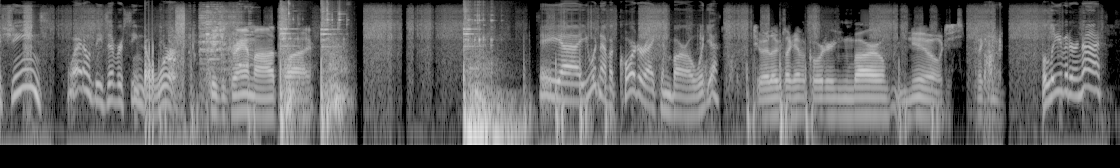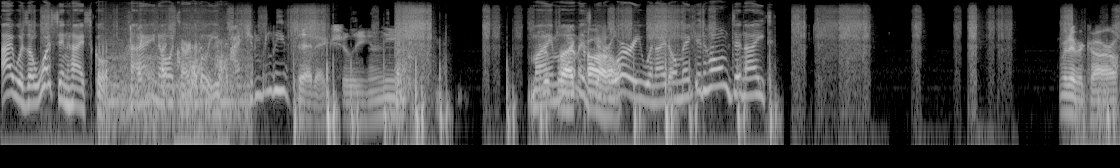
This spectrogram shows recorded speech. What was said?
Machines! Why don't these ever seem to work? Because your grandma, that's why. Hey, uh, you wouldn't have a quarter I can borrow, would you? Do I look like I have a quarter you can borrow? No, just fucking. Believe it or not, I was a wuss in high school. I know it's hard to believe. I can believe that actually. I mean, My Look like mom is gonna worry when I don't make it home tonight. whatever, Carl.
